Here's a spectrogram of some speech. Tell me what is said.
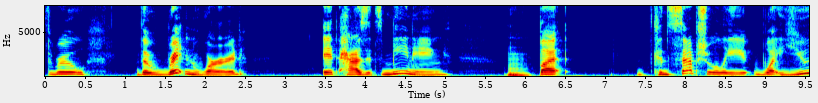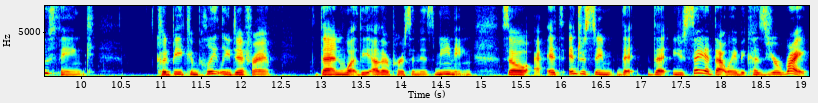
through the written word it has its meaning mm. but conceptually what you think could be completely different than what the other person is meaning. So uh, it's interesting that that you say it that way because you're right.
